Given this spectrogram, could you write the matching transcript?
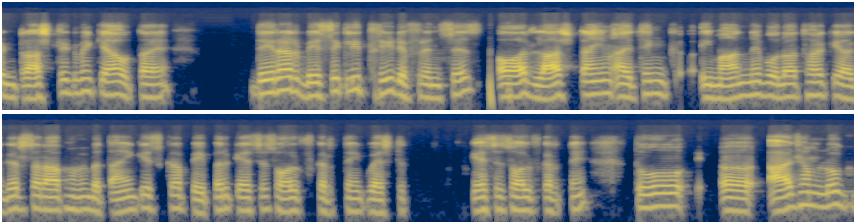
contrasted में क्या होता है there are basically three differences और last time I think Iman ने बोला था कि अगर सर आप हमें बताएँ कि इसका पेपर कैसे सॉल्व करते हैं क्वेश्चन कैसे सॉल्व करते हैं तो आज हम लोग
